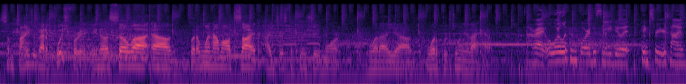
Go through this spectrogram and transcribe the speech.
sometimes you got to push for it, you know. So, uh, um, but when I'm outside, I just appreciate more what I uh, what opportunity I have. All right, well, we're looking forward to see you do it. Thanks for your time.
